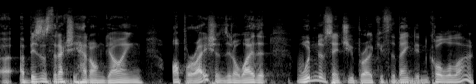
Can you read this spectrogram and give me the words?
a, a business that actually had ongoing operations in a way that wouldn't have sent you broke if the bank didn't call a loan.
